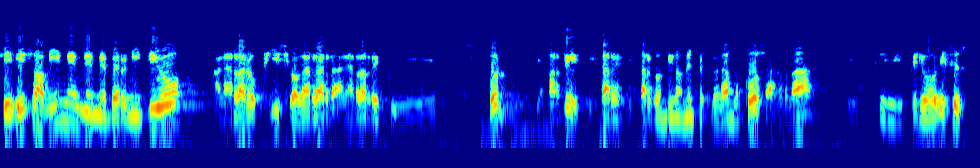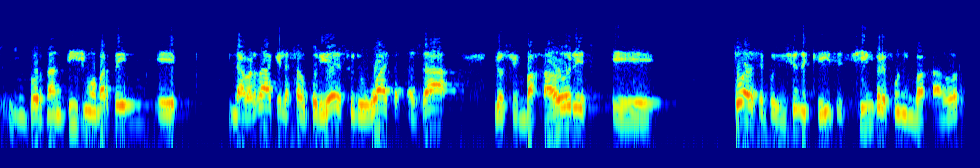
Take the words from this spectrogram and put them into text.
que eso a mí me, me, permitió agarrar oficio, agarrar, agarrar este, bueno, y aparte estar, estar continuamente explorando cosas, ¿verdad? Este, pero eso es importantísimo, aparte, eh, la verdad que las autoridades uruguayas allá, los embajadores, eh, todas las exposiciones que hice siempre fue un embajador,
